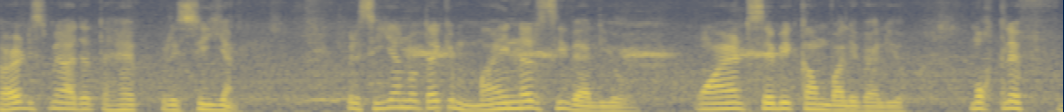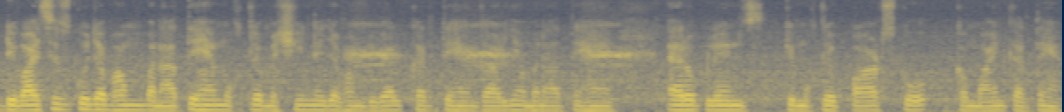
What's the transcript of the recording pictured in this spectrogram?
third इसमें आ जाता है प्रिसीजन प्रिसीजन होता है कि माइनर सी वैल्यू पॉइंट से भी कम वाली वैल्यू मुख्तलिफ़ डिवाइसेस को जब हम बनाते हैं, मुख्तलिफ़ मशीनें जब हम डिवेल्प करते हैं, गाड़ियाँ बनाते हैं एरोप्लेन्स के मुख्तलिफ़ पार्ट्स को कंबाइन करते हैं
